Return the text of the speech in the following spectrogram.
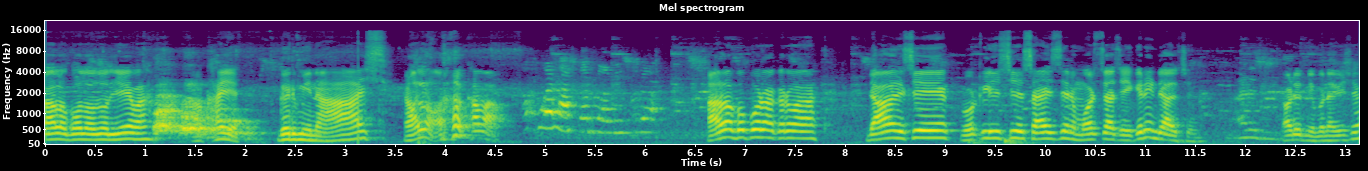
મિત્રો હાલો ગોલો તો લેવા. ખાઈએ. ગરમીના હાશ. હાલો ખાવા. હાલો બપોરા કરવા. દાળ છે રોટલી છે સાઈઝ છે ને મરચા છે. કેની દાળ છે? અડદની બનાવી છે?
